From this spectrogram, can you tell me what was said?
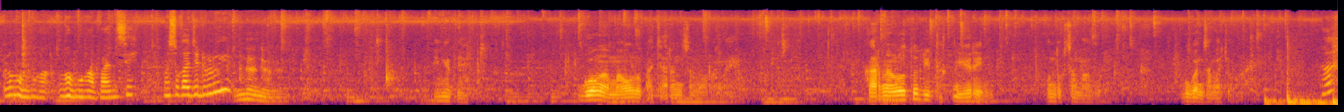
Lo ngomong, ngomong apaan sih? Masuk aja dulu yuk. Enggak, enggak, enggak. Ingat ya, gue gak mau lo pacaran sama orang lain. Karena lo tuh ditakdirin untuk sama gue, bukan sama cowok lain. Hah?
